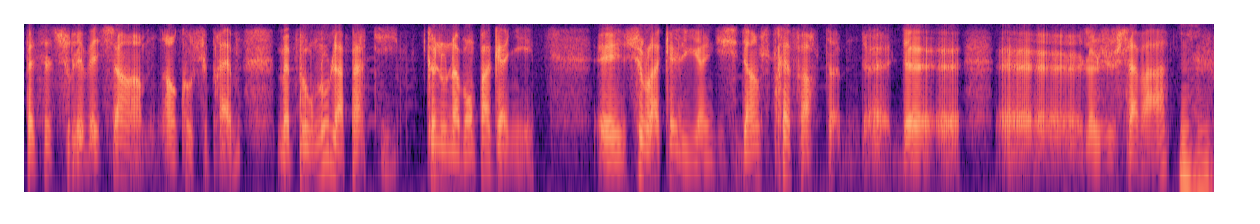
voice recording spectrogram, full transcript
peut-être soulever ça en, en, Cour suprême, mais pour nous, la partie que nous n'avons pas gagnée, et sur laquelle il y a une dissidence très forte de, de le juge Savard. Mhm.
